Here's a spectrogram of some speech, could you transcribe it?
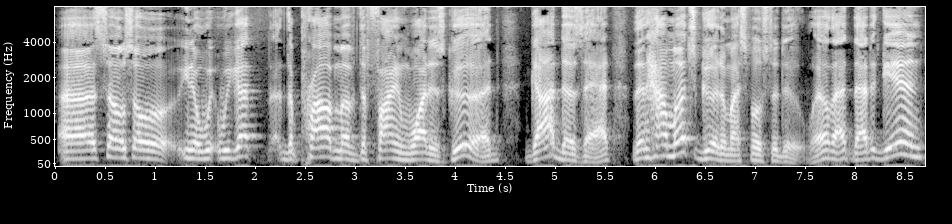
Uh, so, so, you know, we, we got the problem of defining what is good. God does that. Then how much good am I supposed to do? Well, that, that again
